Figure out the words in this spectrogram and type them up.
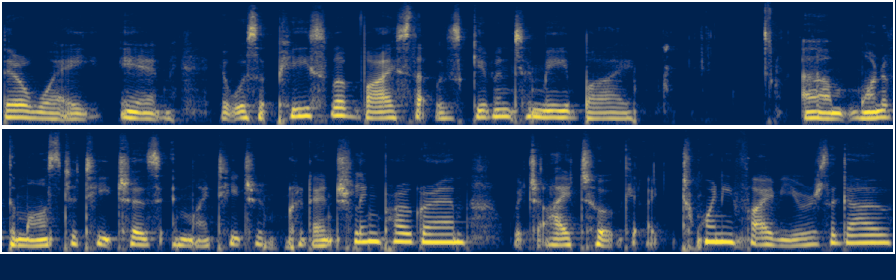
their way in. It was a piece of advice that was given to me by um, one of the master teachers in my teacher credentialing program, which I took like 25 years ago.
